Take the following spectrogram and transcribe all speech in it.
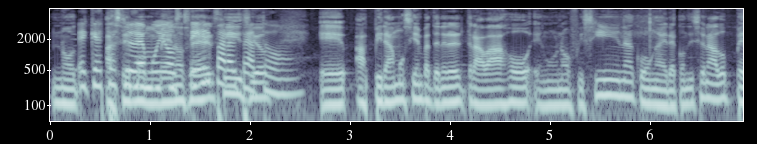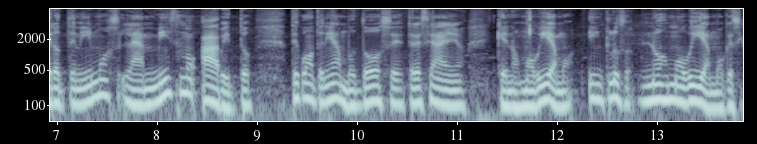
no Es que esta ciudad es muy menos hostil para el ejercicio, peatón. eh, aspiramos siempre a tener el trabajo en una oficina con aire acondicionado, pero tenemos el mismo hábito de cuando teníamos 12, 13 años, que nos movíamos, incluso nos movíamos, que si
